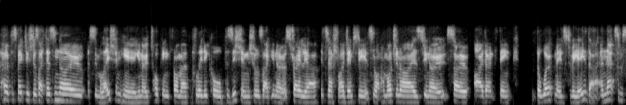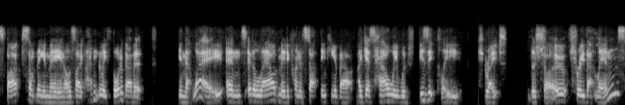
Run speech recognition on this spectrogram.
her perspective, she was like, there's no assimilation here. You know, talking from a political position, she was like, you know, Australia, its national identity, it's not homogenized, you know, so I don't think the work needs to be either. And that sort of sparked something in me. And I was like, I hadn't really thought about it in that way. And it allowed me to kind of start thinking about, I guess, how we would physically curate the show through that lens.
